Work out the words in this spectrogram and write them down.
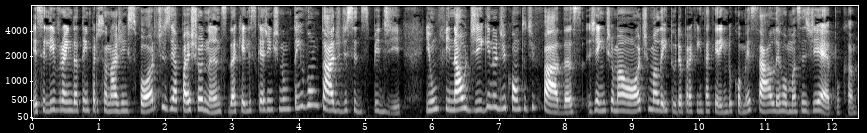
Esse livro ainda tem personagens fortes e apaixonantes, daqueles que a gente não tem vontade de se despedir, e um final digno de conto de fadas. Gente, uma ótima leitura para quem está querendo começar a ler romances de época.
